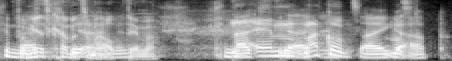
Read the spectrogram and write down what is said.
Von mir jetzt kommen wir zum Hauptthema. Na, ähm, Marco, Zeiger ab.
